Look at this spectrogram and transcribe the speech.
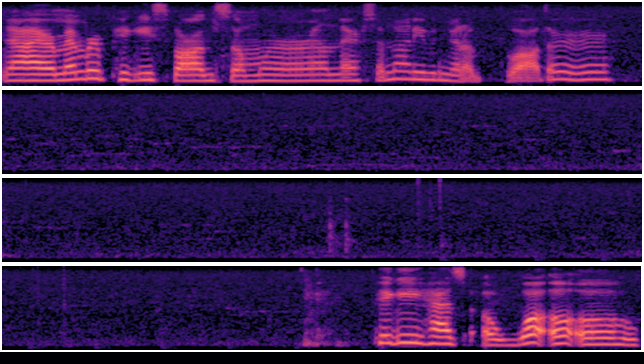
Now, I remember Piggy spawned somewhere around there, so I'm not even gonna bother. Piggy has a whoa.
